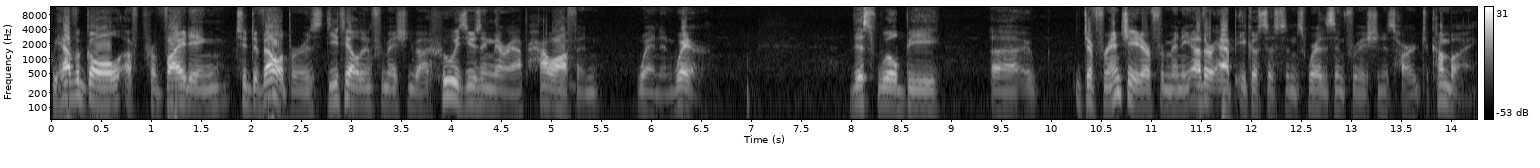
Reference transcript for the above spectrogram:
We have a goal of providing to developers detailed information about who is using their app, how often, when, and where. This will be a differentiator from many other app ecosystems where this information is hard to come by.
